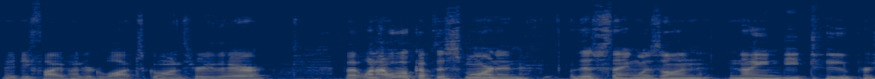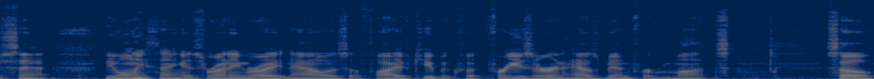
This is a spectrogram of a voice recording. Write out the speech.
Maybe 500 watts going through there. But when I woke up this morning, this thing was on 92%. The only thing it's running right now is a five cubic foot freezer and has been for months. So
